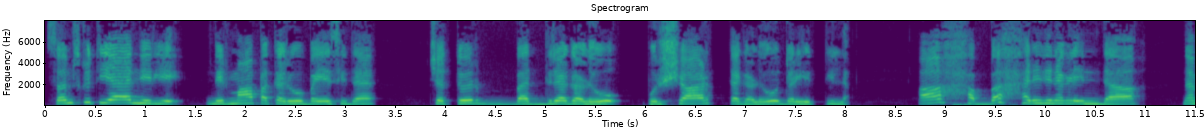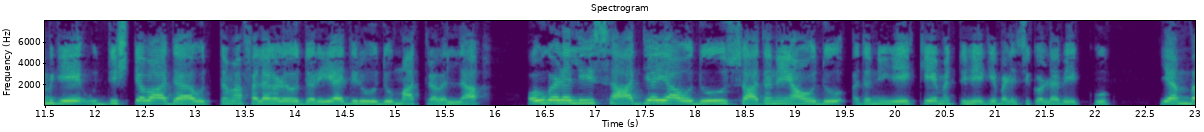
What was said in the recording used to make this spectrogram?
ಸಂಸ್ಕೃತಿಯ ನಿರ್ಯ, ನಿರ್ಮಾಪಕರು ಬಯಸಿದ ಚತುರ್ಭದ್ರಗಳು, ಪುರುಷಾರ್ಥಗಳು ದೊರೆಯುತ್ತಿಲ್ಲ. ಆ ಹಬ್ಬ ಹರಿದಿನಗಳಿಂದ ನಮಗೆ ಉದ್ದಿಷ್ಟವಾದ ಉತ್ತಮ ಫಲಗಳು ದೊರೆಯದಿರುವುದು ಮಾತ್ರವಲ್ಲ, ಅವುಗಳಲ್ಲಿ ಸಾಧ್ಯ ಯಾವುದು, ಸಾಧನೆ ಯಾವುದು, ಅದನ್ನು ಏಕೆ ಮತ್ತು ಹೇಗೆ ಬಳಸಿಕೊಳ್ಳಬೇಕು ಎಂಬ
